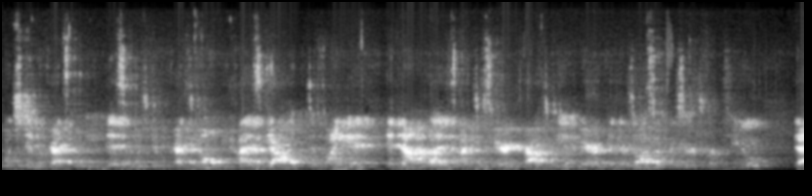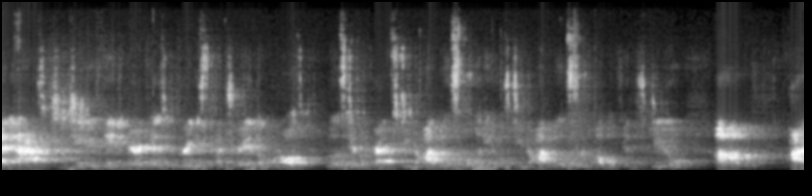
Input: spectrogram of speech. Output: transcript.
which Democrats believe this and which Democrats don't because Gallup defined it, and that was, I'm just very proud to be an American. There's also research from Pew that asked, do you think America is the greatest country in the world? Most Democrats do not, most millennials do not, most Republicans do. Um, I,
